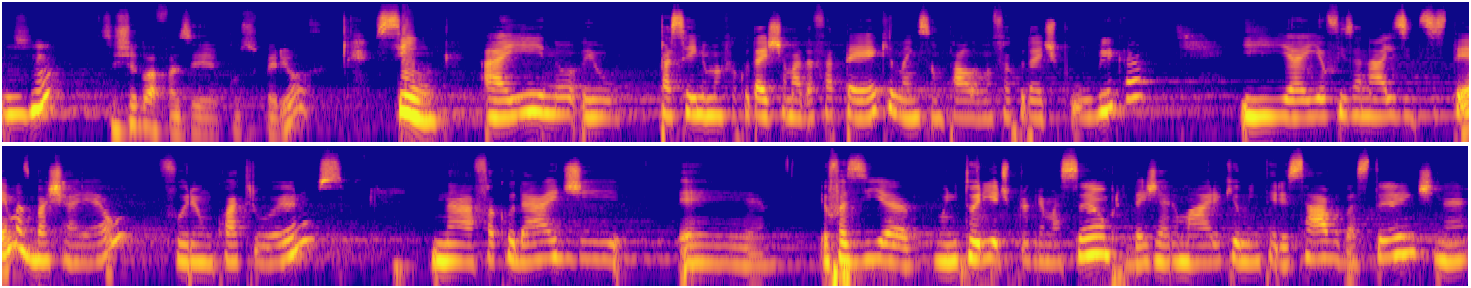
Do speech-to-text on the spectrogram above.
Uhum. Você chegou a fazer curso superior? Sim. Aí no- eu passei numa faculdade chamada FATEC, lá em São Paulo, é uma faculdade pública. E aí eu fiz análise de sistemas, bacharel, foram quatro anos. Na faculdade é, eu fazia monitoria de programação, porque daí já era uma área que eu me interessava bastante, né?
